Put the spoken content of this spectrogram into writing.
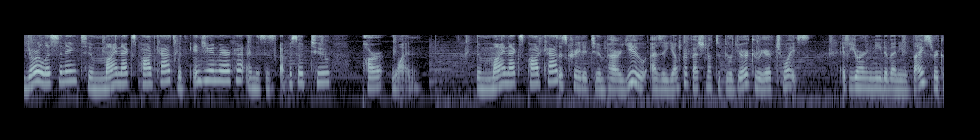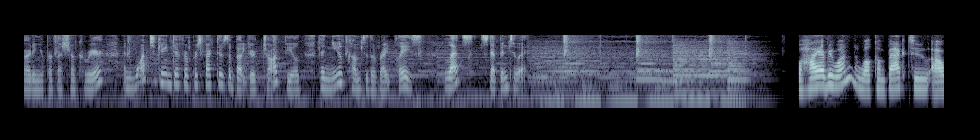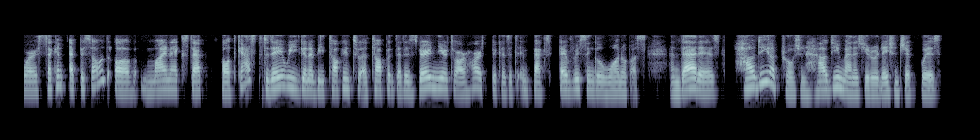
You're listening to MiNext podcast with Inji America, and this is episode two, part one. The MiNext podcast is created to empower you as a young professional to build your career of choice. If you are in need of any advice regarding your professional career and want to gain different perspectives about your job field, then you've come to the right place. Let's step into it. Well, hi, everyone. Welcome back to our second episode of My Next Step podcast. Today, we're going to be talking to a topic that is very near to our hearts because it impacts every single one of us. And that is how do you approach and how do you manage your relationship with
